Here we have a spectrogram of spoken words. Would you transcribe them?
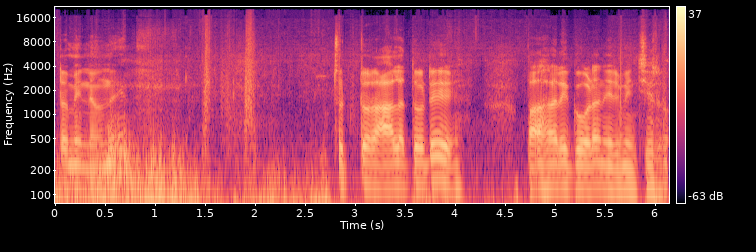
కూటమినే మీదనే ఉంది. చుట్టూ రాళ్ళతోటి పహరీ గోడ నిర్మించారు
